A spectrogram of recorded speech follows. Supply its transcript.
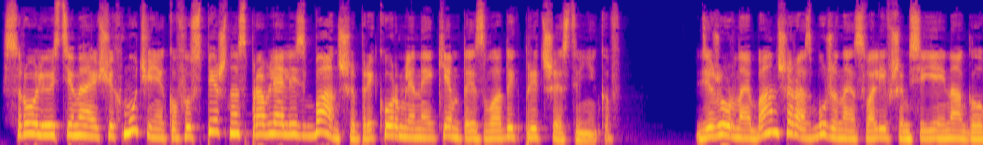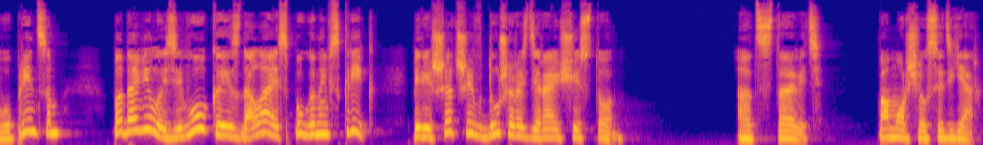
С ролью стенающих мучеников успешно справлялись банши, прикормленные кем-то из владык-предшественников. Дежурная банша, разбуженная свалившимся ей на голову принцем, подавила зевок и издала испуганный вскрик, перешедший в душераздирающий стон. «Отставить», — поморщился Дьяр.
